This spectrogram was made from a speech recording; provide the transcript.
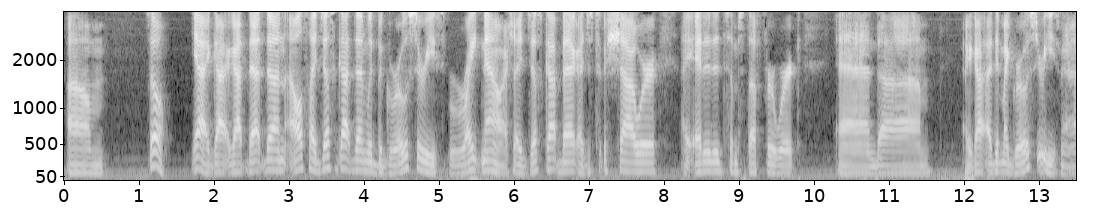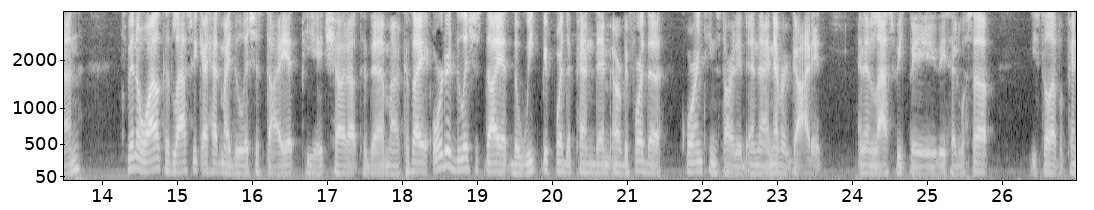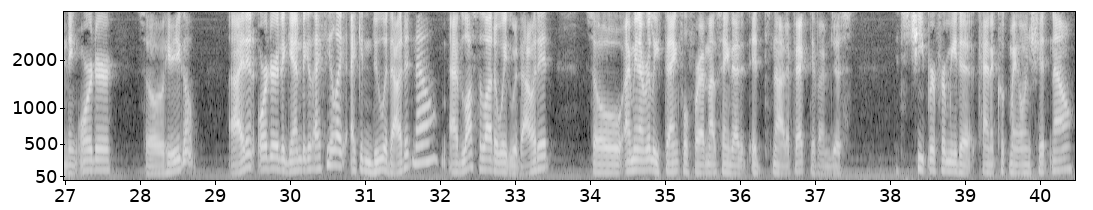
Um, so, yeah, I got got that done. Also, I just got done with the groceries right now. Actually, I just got back. I just took a shower. I edited some stuff for work, and um, I got I did my groceries, man. It's been a while because last week I had my Delicious Diet PH. Shout out to them because uh, I ordered Delicious Diet the week before the pandemic or before the quarantine started, and I never got it. And then last week they they said, "What's up? You still have a pending order." So here you go. I didn't order it again because I feel like I can do without it now. I've lost a lot of weight without it. So, I mean, I'm really thankful for it. I'm not saying that it's not effective. I'm just, it's cheaper for me to kind of cook my own shit now.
